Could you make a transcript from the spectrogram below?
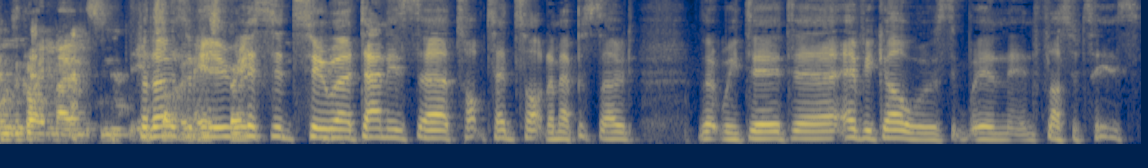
all the great moments. In, For in those Tottenham of you who listened to uh, Danny's uh, top 10 Tottenham episode that we did, uh, every goal was in, in floods of tears.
